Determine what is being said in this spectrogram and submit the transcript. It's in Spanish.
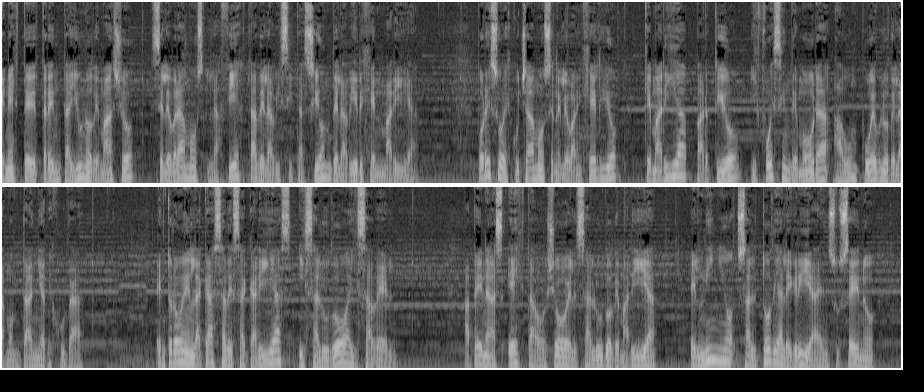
En este 31 de mayo celebramos la fiesta de la visitación de la Virgen María. Por eso escuchamos en el Evangelio que María partió y fue sin demora a un pueblo de la montaña de Judá. Entró en la casa de Zacarías y saludó a Isabel. Apenas ésta oyó el saludo de María, el niño saltó de alegría en su seno,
